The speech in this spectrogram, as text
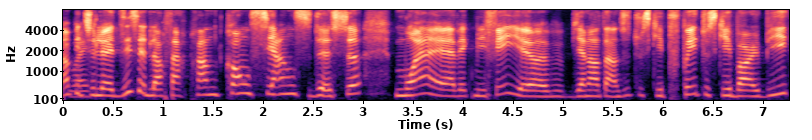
Non, puis tu l'as dit, c'est de leur faire prendre conscience de ça. Moi, euh, avec mes filles, euh, bien entendu, tout ce qui est poupée, tout ce qui est Barbie.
